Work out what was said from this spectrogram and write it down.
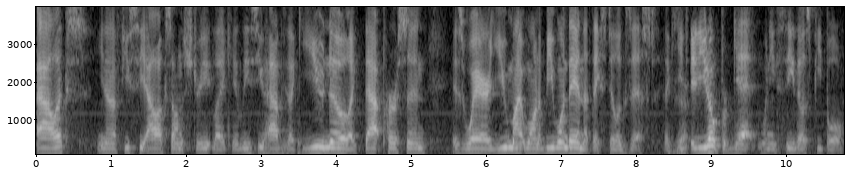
Alex, you know, if you see Alex on the street, like at least you have like you know like that person is where you might want to be one day and that they still exist. Like Exactly. you, you don't forget when you see those people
